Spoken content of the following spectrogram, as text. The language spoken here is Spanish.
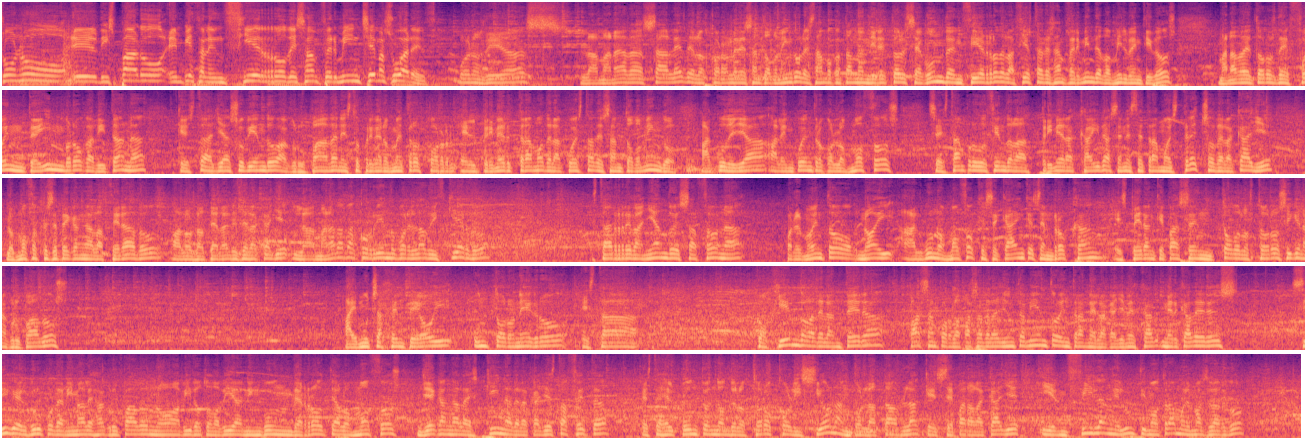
Sonó el disparo, empieza el encierro de San Fermín. Chema Suárez. Buenos días. La manada sale de los corrales de Santo Domingo. Le estamos contando en directo el segundo encierro de la fiesta de San Fermín de 2022. Manada de toros de Fuente Imbro, Gaditana, que está ya subiendo agrupada en estos primeros metros por el primer tramo de la cuesta de Santo Domingo. Acude ya al encuentro con los mozos. Se están produciendo las primeras caídas en este tramo estrecho de la calle. Los mozos que se pegan al acerado, a los laterales de la calle. La manada va corriendo por el lado izquierdo. Está rebañando esa zona. Por el momento no hay algunos mozos que se caen, que se enroscan, esperan que pasen todos los toros, siguen agrupados. Hay mucha gente hoy, un toro negro está cogiendo la delantera, pasan por la pasada del ayuntamiento, entran en la calle Mercaderes, sigue el grupo de animales agrupados, no ha habido todavía ningún derrote a los mozos, llegan a la esquina de la calle Estafeta, este es el punto en donde los toros colisionan con la tabla que separa la calle y enfilan el último tramo, el más largo,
